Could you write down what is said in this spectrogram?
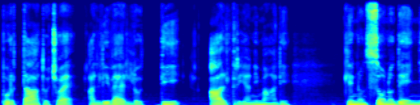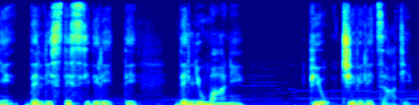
portato cioè a livello di altri animali che non sono degni degli stessi diritti degli umani più civilizzati.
